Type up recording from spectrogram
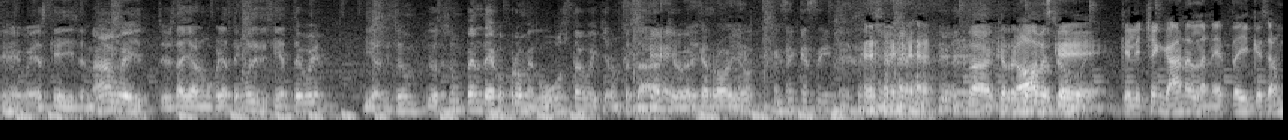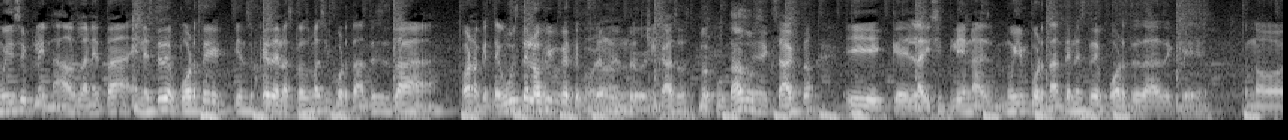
Eh, güey, es que dicen, ah, güey, o sea, ya a lo mejor ya tengo 17, güey, yo sí soy un, yo sí soy un pendejo, pero me gusta, güey, quiero empezar, quiero ver qué rollo. Dice que sí. O sea, qué No, pues que, que le echen ganas, la neta, y que sean muy disciplinados, la neta. En este deporte pienso que de las cosas más importantes es la... Bueno, que te guste, lógico que te gusten Obviamente, los güey. chingazos. Los putazos. Exacto. Y que la disciplina es muy importante en este deporte, ¿verdad? De que no,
